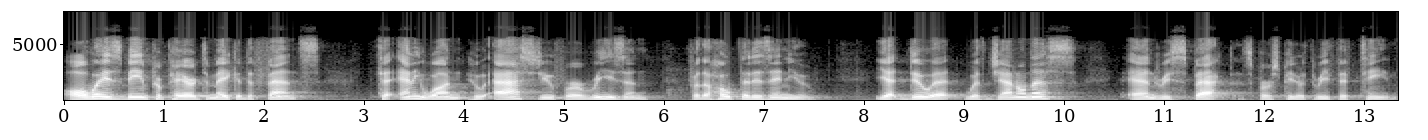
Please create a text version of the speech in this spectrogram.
always being prepared to make a defense to anyone who asks you for a reason for the hope that is in you, yet do it with gentleness and respect. That's 1 Peter 3:15.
